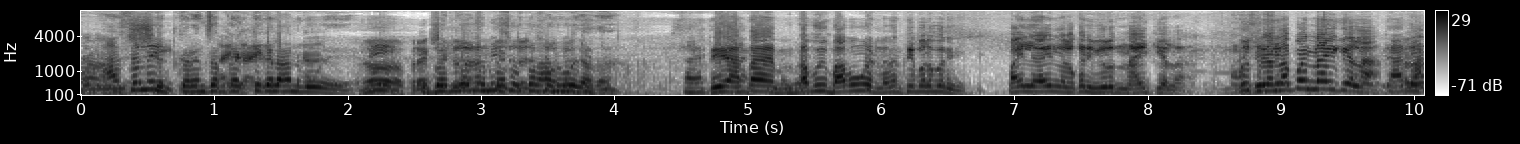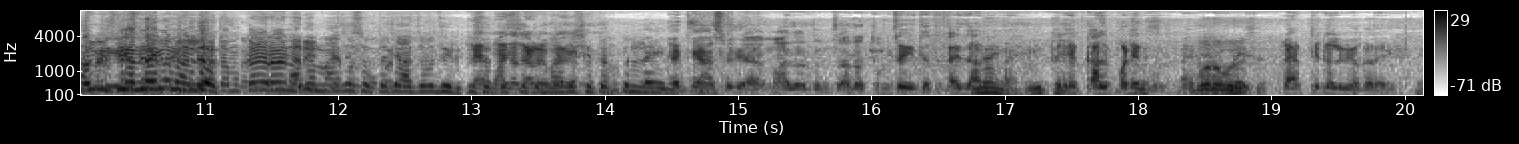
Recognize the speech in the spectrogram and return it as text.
असं नाही. शेतकऱ्यांचा प्रॅक्टिकल अनुभव आहे. नाही, ते बदलायला मी स्वतः अनुभव आहे दादा. ते आता बाबू बाबू म्हटलं ना ते बरोबर आहे. पहिल्या लाईन लोकांनी विरोध नाही केला. दुसऱ्यांना पण नाही केला. आता तिसऱ्यांदा तिसऱ्यांदा म्हणले, आता मग काय राहणार आता आहे? माझ्या स्वतःच्या आजोबा झिडपी नाही, सदस्य माझ्याकडे आहेत. माझ्या. शेतात पण लाईन नाही, ते असू द्या. माझं तुमचं आता तुमचं इथं तर काही जात नाही, नाही. इथं. हे काल्पनिक बरोबर आहे. प्रॅक्टिकल वेगळं आहे.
